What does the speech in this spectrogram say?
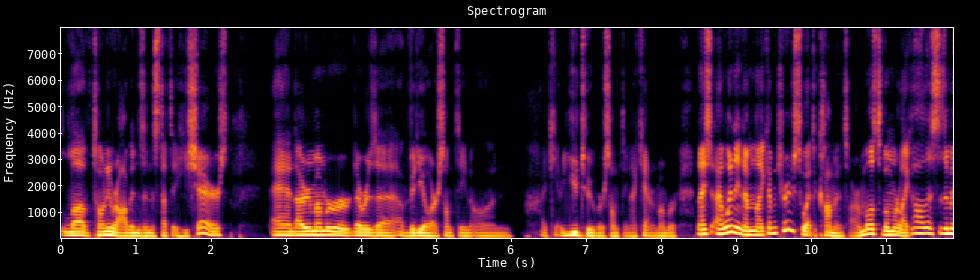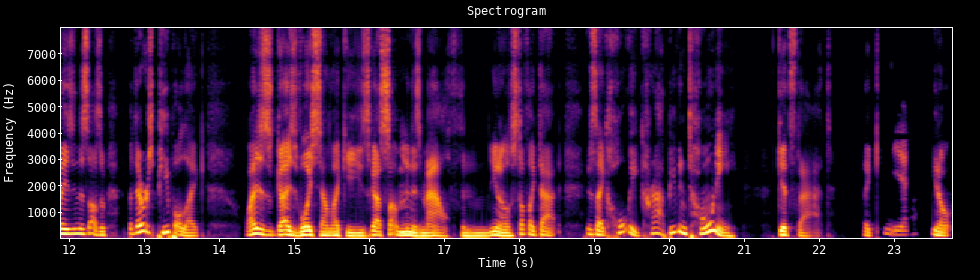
love Tony Robbins and the stuff that he shares. And I remember there was a, a video or something on I can't YouTube or something. I can't remember. And I, I went in. I'm like, I'm curious what the comments are. Most of them were like, "Oh, this is amazing. This is awesome." But there was people like, why does this guy's voice sound like he's got something in his mouth and you know stuff like that it's like holy crap even tony gets that like yeah you know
